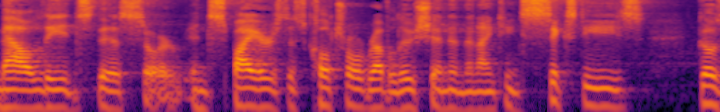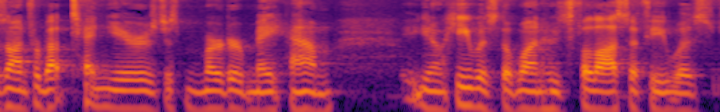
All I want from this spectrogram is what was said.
Mao leads this or inspires this cultural revolution in the 1960s, goes on for about 10 years, just murder, mayhem. You know, he was the one whose philosophy was,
